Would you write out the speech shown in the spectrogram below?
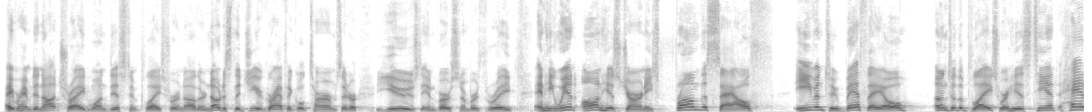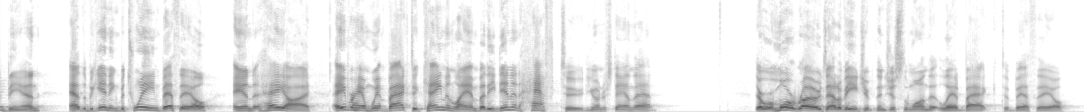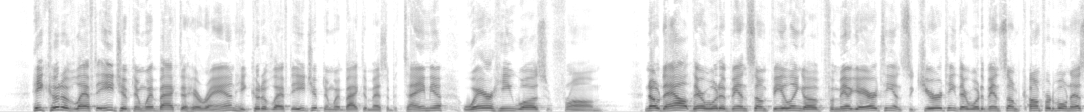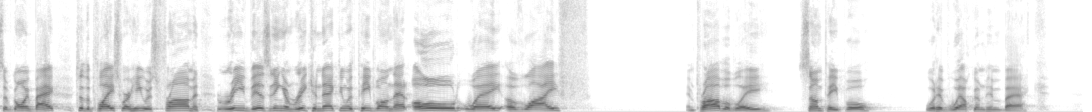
Abraham did not trade one distant place for another. Notice the geographical terms that are used in verse number three. And he went on his journeys from the south, even to Bethel, unto the place where his tent had been at the beginning between Bethel and Hai. Abraham went back to Canaan land, but he didn't have to. Do you understand that? There were more roads out of Egypt than just the one that led back to Bethel. He could have left Egypt and went back to Haran. He could have left Egypt and went back to Mesopotamia, where he was from. No doubt there would have been some feeling of familiarity and security. There would have been some comfortableness of going back to the place where he was from and revisiting and reconnecting with people in that old way of life. And probably some people would have welcomed him back.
